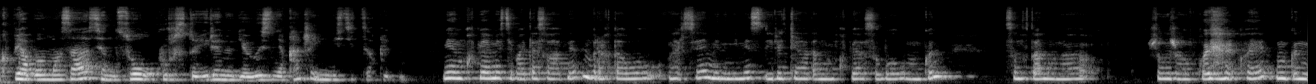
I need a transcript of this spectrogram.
Құпия болмаса сен сол курсты үйренуге өзіңе қанша инвестиция құйдың? Мен құпия емес деп айта салатын едім бірақ та ол нәрсе менің емес үйреткен адамның құпиясы болуы мүмкін. Сондықтан оны жылы жауып қояйық. Мүмкін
